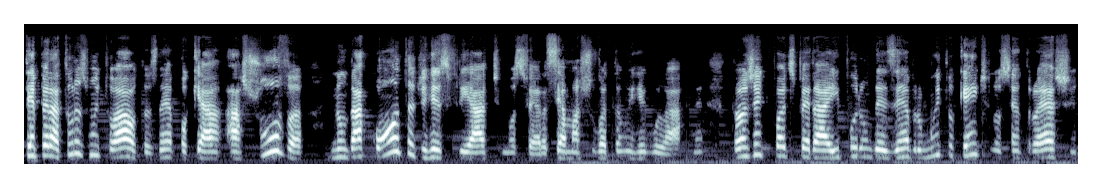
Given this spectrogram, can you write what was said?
temperaturas muito altas, né? porque a, a chuva não dá conta de resfriar a atmosfera se é uma chuva tão irregular. Né? Então a gente pode esperar aí por um dezembro muito quente no centro-oeste.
